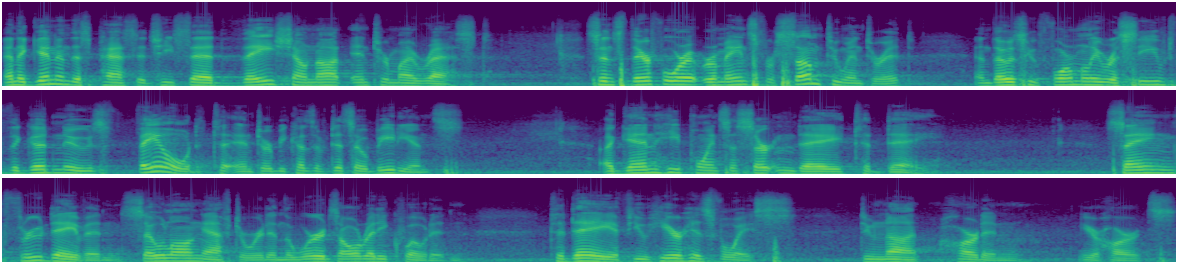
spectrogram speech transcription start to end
And again in this passage, he said, They shall not enter my rest. Since therefore it remains for some to enter it, and those who formerly received the good news failed to enter because of disobedience, again he points a certain day today saying through David so long afterward in the words already quoted Today, if you hear his voice, do not harden your hearts.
